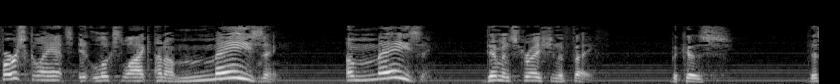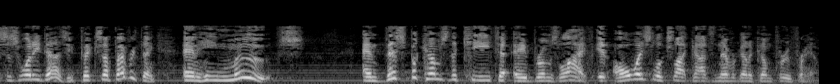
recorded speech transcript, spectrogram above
first glance, it looks like an amazing, amazing demonstration of faith. Because this is what he does. He picks up everything and he moves. And this becomes the key to Abram's life. It always looks like God's never going to come through for him.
